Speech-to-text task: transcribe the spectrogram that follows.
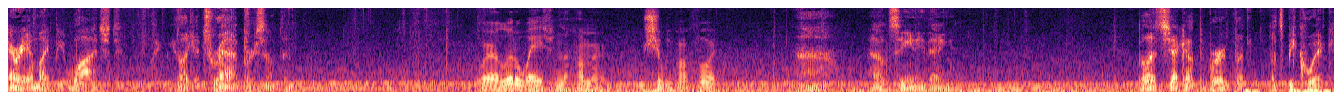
area might be watched. Might be like a trap or something. We're a little ways from the Hummer. Should we run for it? Ah, I don't see anything. But let's check out the bird, but let's be quick.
